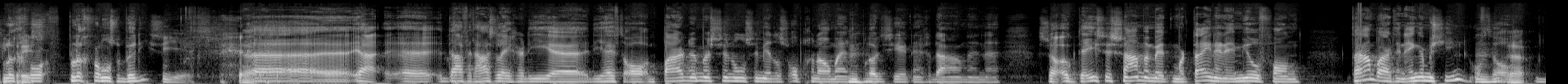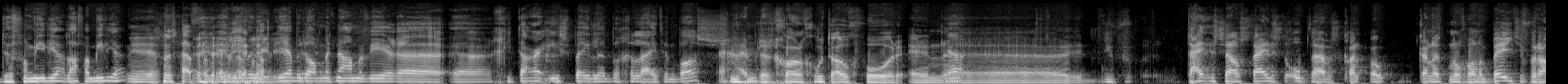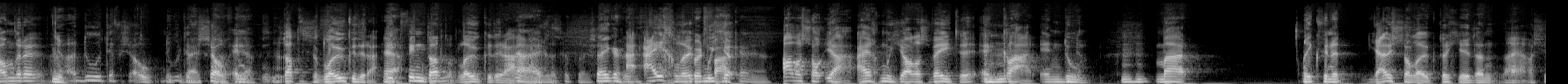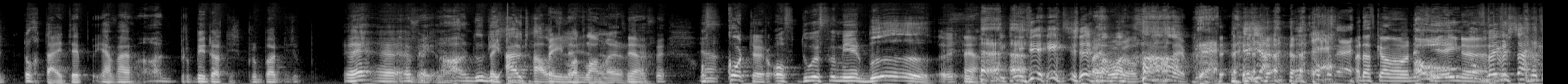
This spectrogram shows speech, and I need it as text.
Plug voor, plug voor onze buddies. Yes. Eh, ja, eh, David Haasleger die, eh, die heeft al een paar nummers van ons inmiddels opgenomen en geproduceerd en gedaan. En eh, zo ook deze samen met Martijn en Emiel van Traanbaard en Engermachine. Oftewel Ja. de Familia, La Familia. Ja, ja. Ja, familie. Die, hebben dan, familie, die hebben dan met name weer eh, eh, gitaar inspelen, begeleid en bas. Hij heeft er gewoon een goed oog voor. En Ja. eh, die, tij- zelfs tijdens de opnames kan, oh, kan het nog wel een beetje veranderen. Ja. Ah, doe het even zo, doe het even zo. En ja. dat is het leuke eraan. Ja. Ik vind dat het leuke eraan eigenlijk. leuk. Zeker. Maar eigenlijk moet vaak, je alles al, ja, eigenlijk moet je alles weten en klaar en doen. Maar ik vind het juist zo leuk dat je dan, nou ja, als je toch tijd hebt, ja, waar, oh, probeer dat eens, probeer dat eens. Hè? eh, even, beetje, ah, doe die uithalen wat langer. Ja. Even, of Ja. korter, of doe even meer. Ja. Ik, zeg Bijvoorbeeld. ja. Maar dat kan wel net Oh, die ene... of nee, we staan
